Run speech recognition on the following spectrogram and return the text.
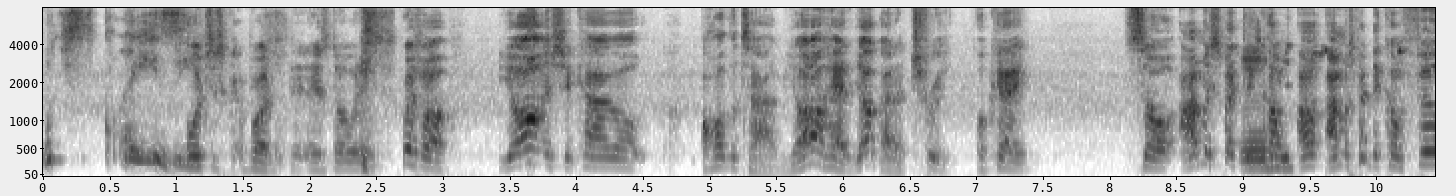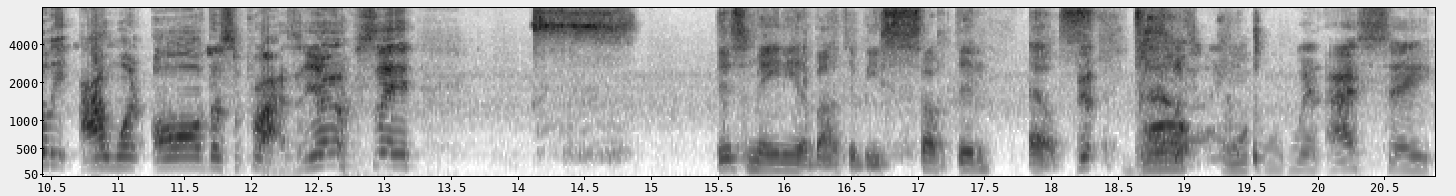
which is crazy. Which is, bro, there's no way. First of all, y'all in Chicago all the time. Y'all had y'all got a treat, okay? So I'm expecting to come. Mm-hmm. I'm, I'm expecting come Philly. I want all the surprises. You know what I'm saying? this mania about to be something else. Bro, w- when I say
